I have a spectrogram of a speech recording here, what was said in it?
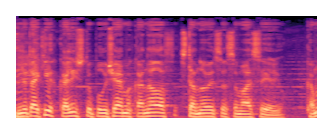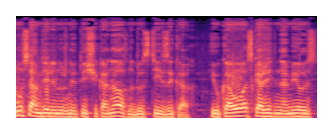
Для таких количество получаемых каналов становится самоцелью. Кому в самом деле нужны тысячи каналов на 20 языках? И у кого, скажите на милость,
